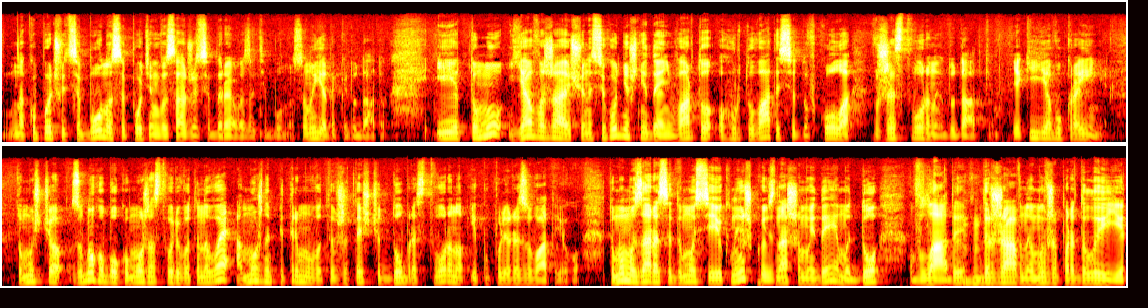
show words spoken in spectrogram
накопичуються бонуси, потім висаджуються дерева за ті бонуси. Ну є такий додаток. І тому я вважаю, що на сьогоднішній день варто гуртуватися довкола вже створених додатків, які є в Україні. Тому що з одного боку можна створювати нове, а можна підтримувати вже те, що добре створено, і популяризувати його. Тому ми зараз ідемо з цією книжкою, з нашими ідеями до влади державної. Ми вже передали її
